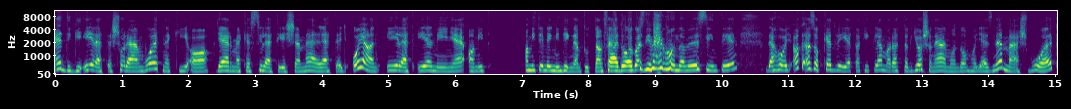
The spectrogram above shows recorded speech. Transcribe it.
eddigi élete során volt neki a gyermeke születése mellett egy olyan életélménye, amit amit én még mindig nem tudtam feldolgozni, megmondom őszintén, de hogy azok kedvéért, akik lemaradtak, gyorsan elmondom, hogy ez nem más volt,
